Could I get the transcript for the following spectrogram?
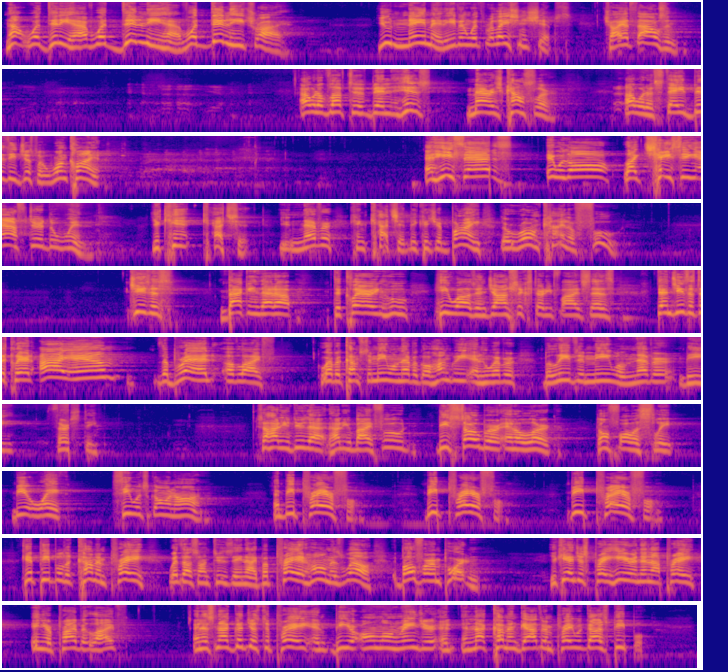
Not what did he have, what didn't he have? What didn't he try? You name it, even with relationships. Try a thousand. I would have loved to have been his marriage counselor. I would have stayed busy just with one client. And he says it was all like chasing after the wind. You can't catch it. You never can catch it because you're buying the wrong kind of food. Jesus backing that up, declaring who he was in John 6:35 says, Then Jesus declared, I am the bread of life. Whoever comes to me will never go hungry, and whoever believes in me will never be thirsty. So, how do you do that? How do you buy food? Be sober and alert. Don't fall asleep. Be awake. See what's going on. And be prayerful. Be prayerful. Be prayerful. Get people to come and pray with us on Tuesday night, but pray at home as well. Both are important. You can't just pray here and then not pray in your private life. And it's not good just to pray and be your own lone ranger and, and not come and gather and pray with God's people.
